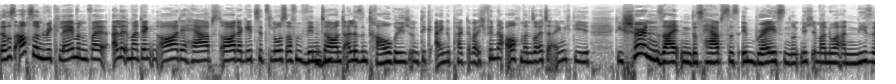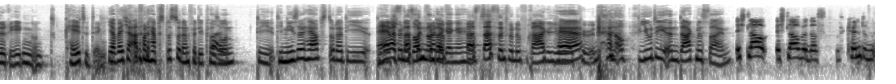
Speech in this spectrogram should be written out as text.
Das ist auch so ein Reclaimen, weil alle immer denken, oh, der Herbst, oh, da geht's jetzt los auf den Winter mhm. und alle sind traurig und dick eingepackt. Aber ich finde auch, man sollte eigentlich die, die schönen Seiten des Herbstes embracen und nicht immer nur an Nieselregen und Kälte denken. Ja, welche Art von Herbst bist du denn für die Person? Die, die Nieselherbst oder die, die Hä, schöne Sonnenuntergänge eine, Was ist das denn für eine Frage, Julia Köhn? Kann auch Beauty in Darkness sein. Ich glaube, ich glaube, das könnte,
